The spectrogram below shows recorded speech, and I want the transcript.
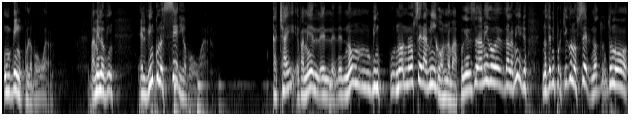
Un vínculo, po. Para mí el vínculo es serio, po. ¿Cachai? Para mí, el, no, no, ser amigos nomás, porque ser amigos da lo mismo. No tenéis por qué conocer, no, tú, no,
